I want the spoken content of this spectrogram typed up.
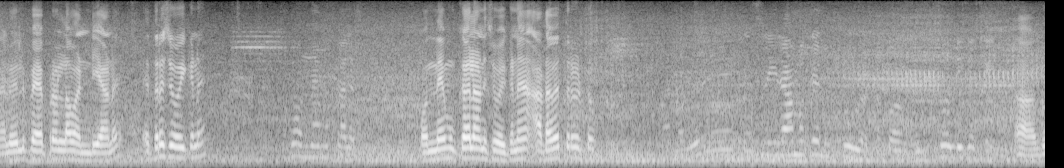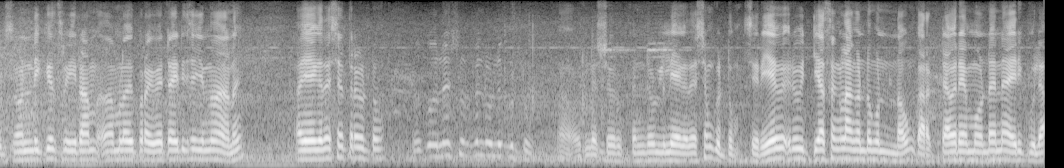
നിലവിൽ പേപ്പറുള്ള വണ്ടിയാണ്. എത്ര ചോദിക്കണേ? ഒന്നേ മുക്കാലാണ് ചോദിക്കണേ. അടവ് എത്ര കിട്ടും? ആ ഗുഡ്സ് വണ്ടിക്ക് ശ്രീറാം നമ്മൾ പ്രൈവറ്റായിട്ട് ചെയ്യുന്നതാണ്. അത് ഏകദേശം എത്ര കിട്ടും? ആ ഒരു ലക്ഷം റുപ്യന്റെ ഉള്ളിൽ ഏകദേശം കിട്ടും. ചെറിയ ഒരു വ്യത്യാസങ്ങൾ അങ്ങോട്ടും കൊണ്ടുണ്ടാവും കറക്റ്റ് ആ ഒരു എമൗണ്ട് തന്നെ ആയിരിക്കില്ല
